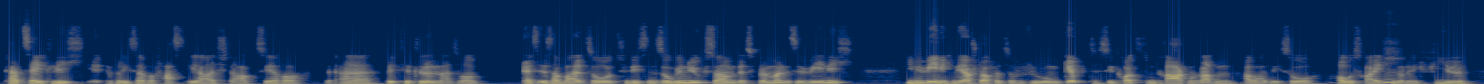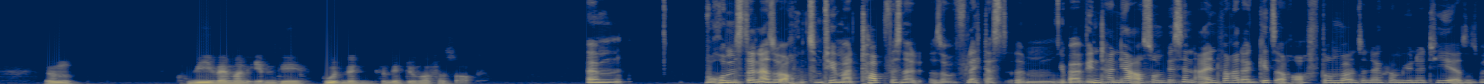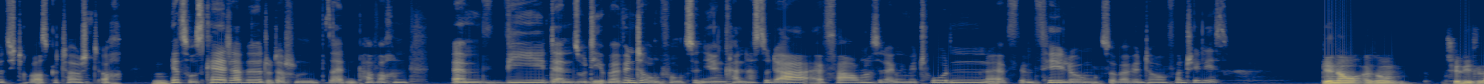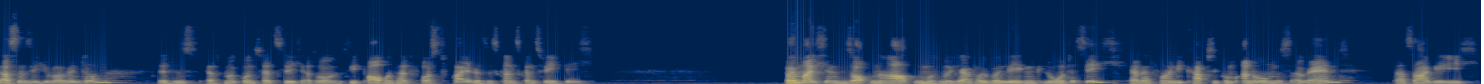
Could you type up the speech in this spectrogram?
Tatsächlich würde ich es aber fast eher als Starkzehrer äh, betiteln. Also es ist aber halt so, Chilis sind so genügsam, dass wenn man sie wenig, ihnen wenig Nährstoffe zur Verfügung gibt, sie trotzdem tragen werden, aber halt nicht so ausreichend mhm. oder nicht viel ähm, wie wenn man eben die gut mit, mit Dünger versorgt. Ähm, Worum es dann also auch zum Thema Topf ist, halt, also vielleicht das ähm, Überwintern ja auch so ein bisschen einfacher. Da geht es auch oft drum bei uns in der Community. Also es wird sich darüber ausgetauscht, auch hm. jetzt, wo es kälter wird oder schon seit ein paar Wochen, ähm, wie denn so die Überwinterung funktionieren kann. Hast du da Erfahrung, hast du da irgendwie Methoden, äh, Empfehlungen zur Überwinterung von Chilis? Genau, also Chilis lassen sich überwintern. Das ist erstmal grundsätzlich, also sie brauchen halt frostfrei, das ist ganz, ganz wichtig. Bei manchen Sorten, Arten muss man sich einfach überlegen, lohnt es sich? Ich hatte ja vorhin die Capsicum annums erwähnt. Da sage ich,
